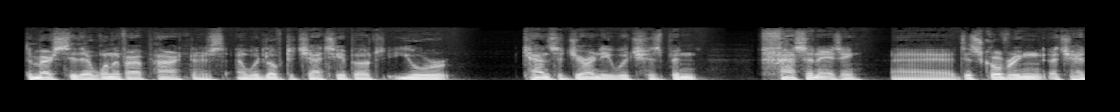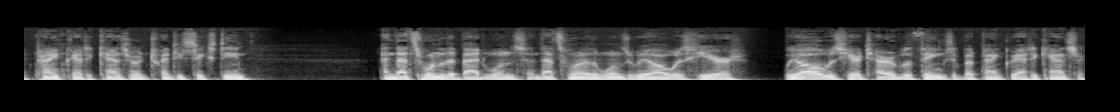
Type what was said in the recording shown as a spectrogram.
the Mercy. They're one of our partners, and we'd love to chat to you about your cancer journey, which has been fascinating. Uh, discovering that you had pancreatic cancer in 2016, and that's one of the bad ones, and that's one of the ones we always hear. We always hear terrible things about pancreatic cancer.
